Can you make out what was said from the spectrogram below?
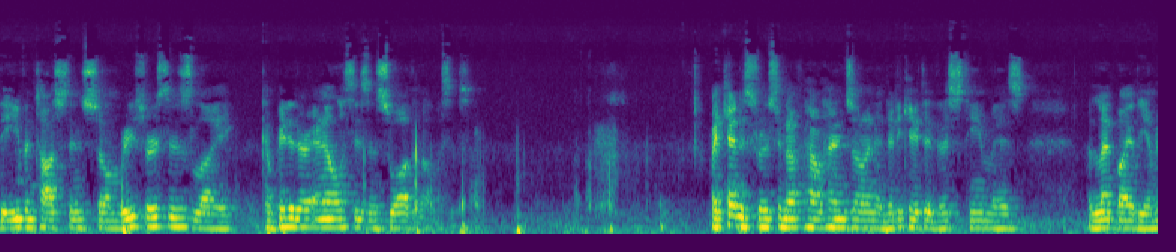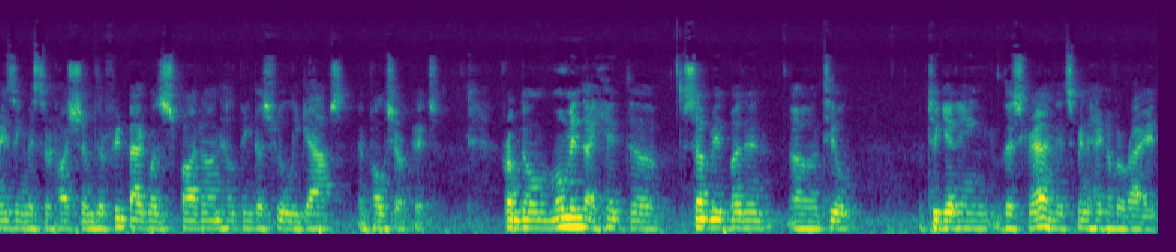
they even tossed in some resources like competitor analysis and SWOT analysis. I can't stress enough how hands-on and dedicated this team is, led by the amazing Mr. Hashim. Their feedback was spot on, helping us fill the gaps and polish our pitch. From the moment I hit the submit button uh, till to getting this grant, it's been a heck of a ride.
